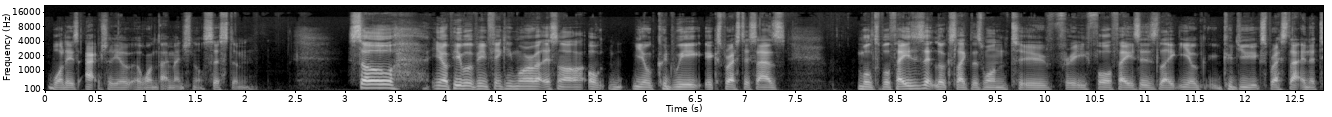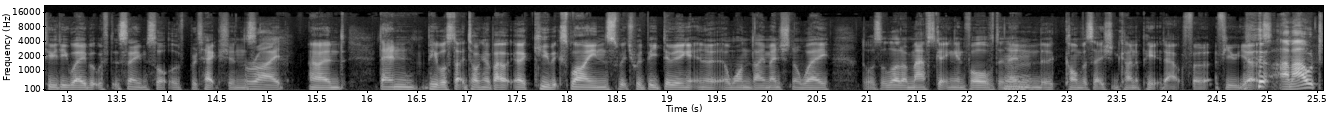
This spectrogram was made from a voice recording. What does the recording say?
what is actually a, a one-dimensional system. So you know, people have been thinking more about this. Or, or you know, could we express this as multiple phases? It looks like there's one, two, three, four phases. Like you know, could you express that in a 2D way, but with the same sort of protections? Right. And then people started talking about uh, cubic splines, which would be doing it in a, a one-dimensional way. There was a lot of maths getting involved, and then the conversation kind of petered out for a few years. I'm out.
